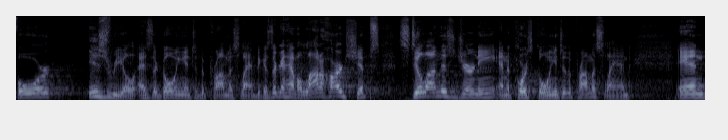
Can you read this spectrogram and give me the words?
for Israel as they're going into the promised land, because they're going to have a lot of hardships still on this journey, and of course, going into the promised land. And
